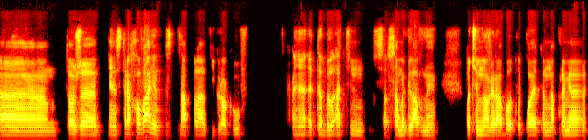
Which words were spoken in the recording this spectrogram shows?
Э, тоже страхование заплат игроков. Э, это был один самый главный, очень много работы, поэтому, например,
